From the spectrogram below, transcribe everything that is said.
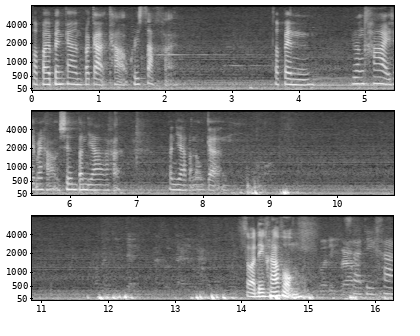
ต่อไปเป็นการประกาศข่าวคริสตจักรค่ะ จะเป็นเรื่องค่ายใช่ไหมคะเชิญปัญญาค่ะ ปัญญากับน้องการสวัสดีครับผม สวัสดีค่ะ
